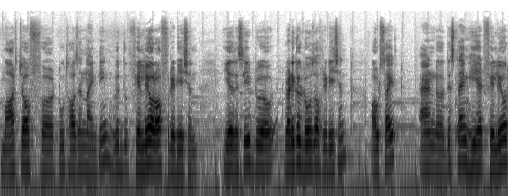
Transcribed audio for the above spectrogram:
March of uh, 2019 with failure of radiation. He has received uh, radical dose of radiation outside and uh, this time he had failure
